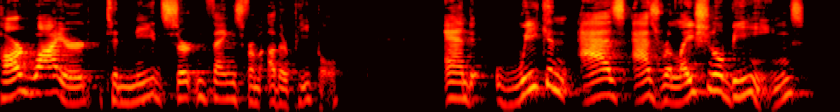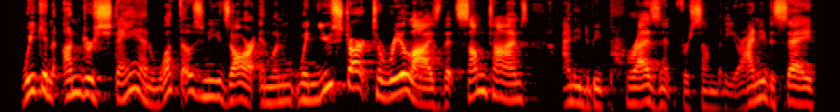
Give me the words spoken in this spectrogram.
hardwired to need certain things from other people. And we can, as, as relational beings, we can understand what those needs are. And when, when you start to realize that sometimes I need to be present for somebody, or I need to say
